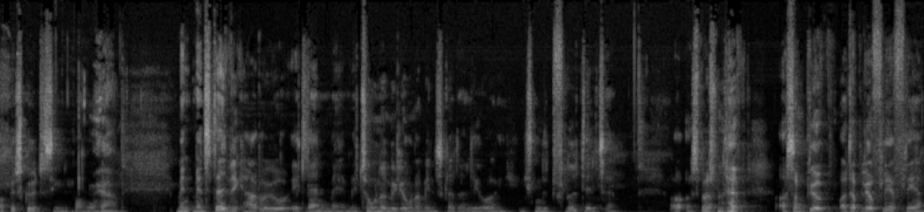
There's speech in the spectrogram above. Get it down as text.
at beskytte sine borgere. Ja. Men, men stadigvæk har du jo et land med, med 200 millioner mennesker, der lever i, i sådan et floddelta. Og, og spørgsmålet er, og, som bliver, og der bliver flere og flere,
